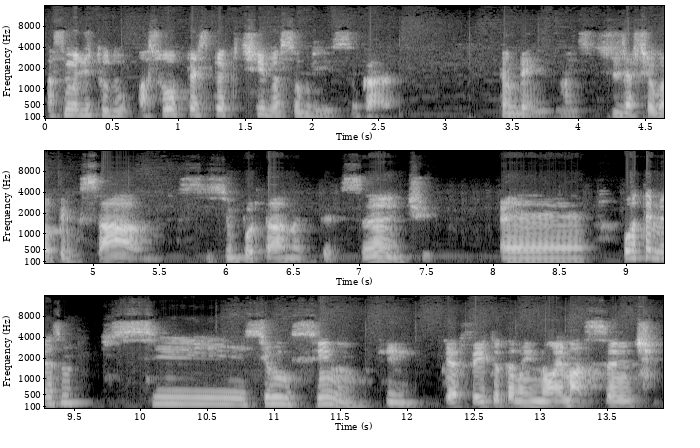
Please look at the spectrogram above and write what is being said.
acima de tudo, a sua perspectiva sobre isso, cara, também. Mas você já chegou a pensar se se importar mais interessante? É, ou até mesmo se, se o ensino que, que é feito também não é maçante,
